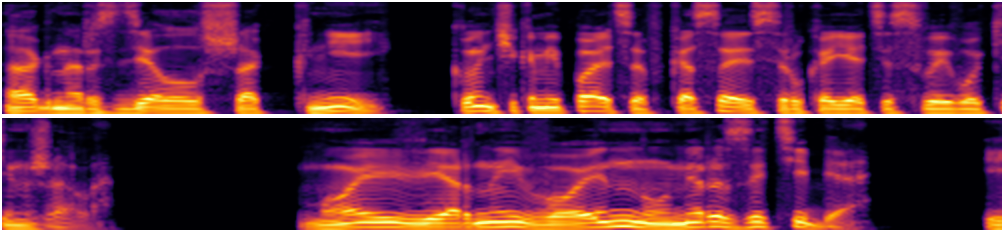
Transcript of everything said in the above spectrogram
Агнар сделал шаг к ней, кончиками пальцев касаясь рукояти своего кинжала. «Мой верный воин умер за тебя, и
